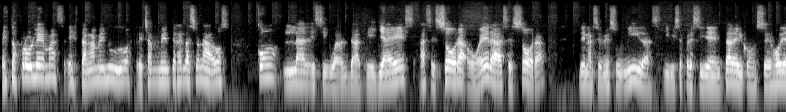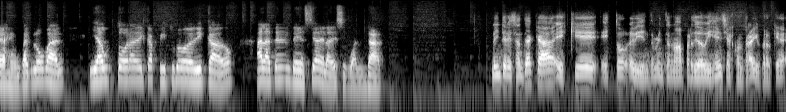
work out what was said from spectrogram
Estos problemas están a menudo estrechamente relacionados con la desigualdad. Ella es asesora o era asesora de Naciones Unidas y vicepresidenta del Consejo de Agenda Global y autora del capítulo dedicado a la tendencia de la desigualdad. Lo interesante acá es que esto evidentemente no ha perdido vigencia, al contrario, creo que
